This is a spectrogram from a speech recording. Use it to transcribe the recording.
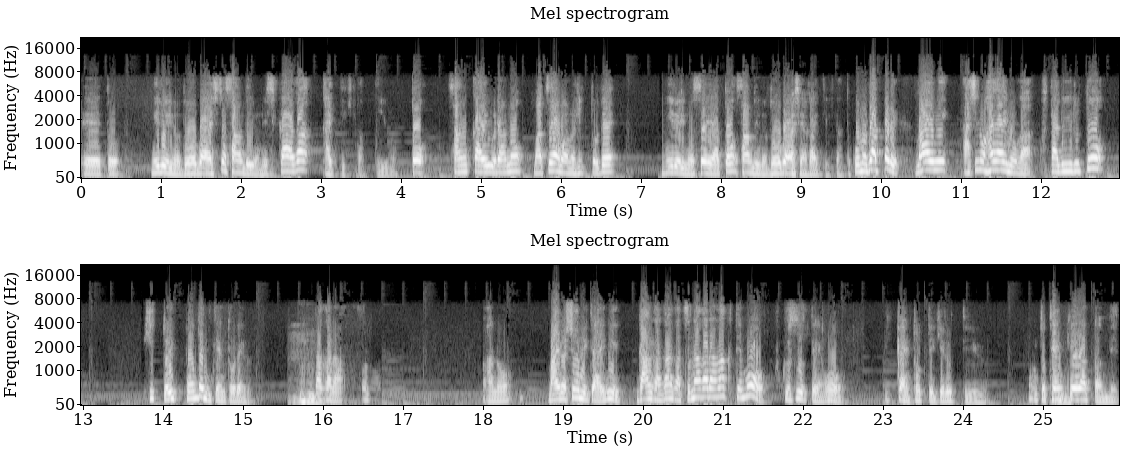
えっ、と、二塁の堂林と三塁の西川が帰ってきたっていうのと、3回裏の松山のヒットで、二塁の聖夜と三塁の堂林が帰ってきたって。この、やっぱり前に足の速いのが2人いると、ヒット1本で2点取れる。うんだから、その、あの、前の週みたいにガンガンガンガン繋がらなくても複数点を1回に取っていけるっていう、本当典型だったんで、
